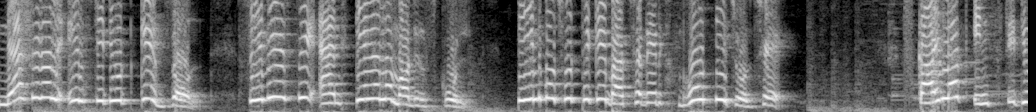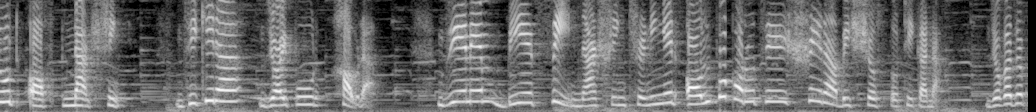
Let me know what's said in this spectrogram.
National institute kid zone CBSC and Kerala model school তিন বছর থেকে বাচ্চাদের ভর্তি চলছে। Skylark institute of nursing, Jhikira, Jaipur, Howrah. GNM BSc nursing ট্রেনিংয়ের অল্প খরচে সেরা বিশ্বস্ত ঠিকানা। যোগাযোগ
